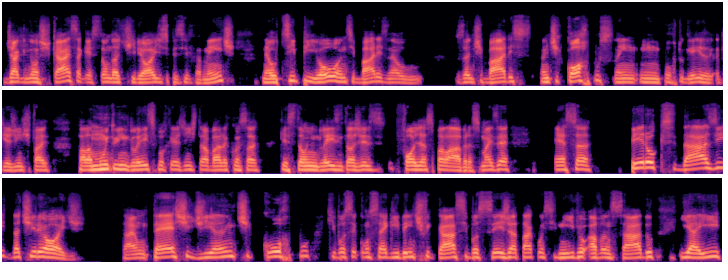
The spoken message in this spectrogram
diagnosticar essa questão da tireoide especificamente, né, o TPO, antibodies, né, os antibodies, anticorpos, né, em, em, português, aqui a gente faz, fala muito em inglês porque a gente trabalha com essa questão em inglês, então às vezes foge as palavras, mas é essa peroxidase da tireoide, Tá? É um teste de anticorpo que você consegue identificar se você já está com esse nível avançado, e aí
